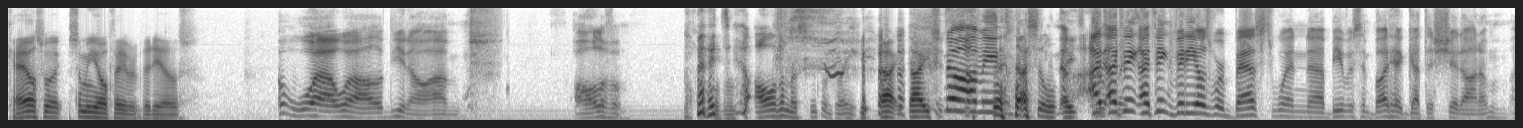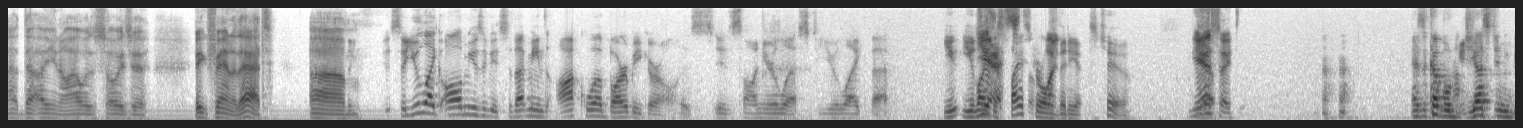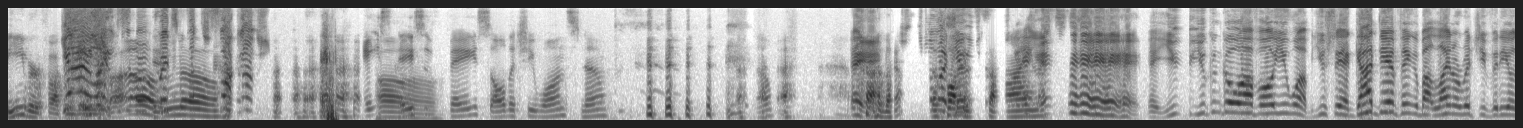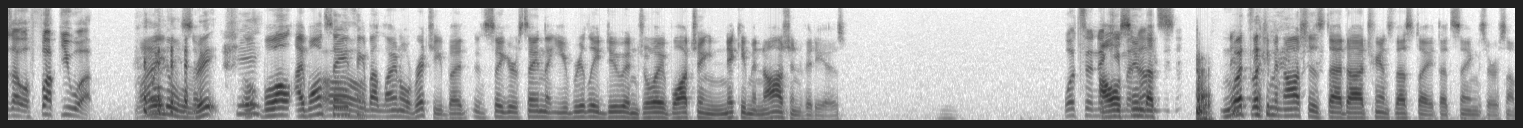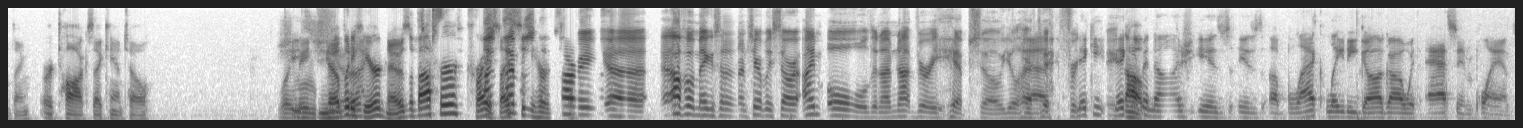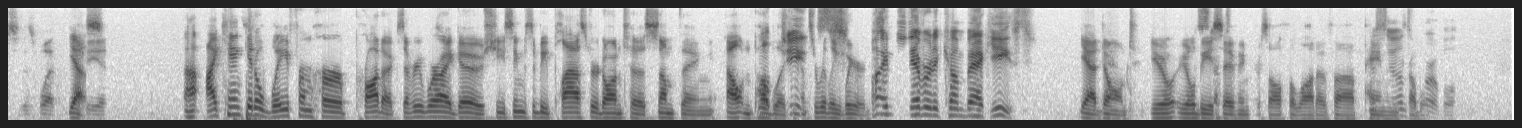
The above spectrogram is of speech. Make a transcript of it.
Kaos, what some of your favorite videos? Well, well, you know, um, all of them. All of them are super great. That, that is- No, I mean, that's a No, I, I think I think videos were best when uh, Beavis and Butthead got this shit on them. Uh, that, you know, I was always a big fan of that. Um, So you like all music videos. So that means Aqua Barbie Girl is is on your list. You like that? You you like Yes, the Spice Girl videos too. yes, I. There's a couple Justin Bieber fucking. Yeah, like. Oh, oh Rich, no. fuck up? Ace, Oh. Ace of oh. Base, all that she wants. No. Hey, the, the you- hey, hey, hey, hey, hey, hey, you you can go off all you want. But you say a goddamn thing about Lionel Richie videos, I will fuck you up. Lionel so- Richie. Well, well, I won't say anything Oh. about Lionel Richie, but so you're saying that you really do enjoy watching Nicki Minaj in videos. What's a Nicki I'll assume Minaj? that's Ni- What's Nicki Minaj is that uh, transvestite that sings or something or talks. I can't tell. What do you mean? Nobody uh, here knows about her. Christ, I'm, I I'm see her. sorry, uh, Alpha Omega. Sin, I'm terribly sorry. I'm old and I'm not very hip, so you'll have to forgive Nicki, me. Nicki Oh. Minaj is is a black Lady Gaga with ass implants. Is what. Yes. She is. Uh, I can't get away from her products. Everywhere I go, she seems to be plastered onto something out in Well, public. it's really geez, weird. Mine's never to come back east. Yeah, don't. You'll you'll be saving yourself a lot of uh, That pain and trouble. horrible.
